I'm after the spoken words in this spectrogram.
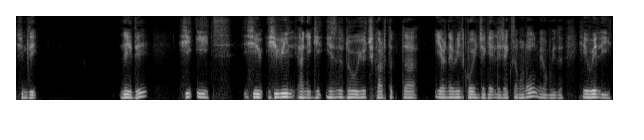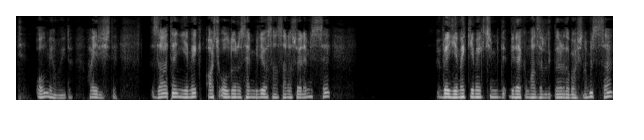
Şimdi neydi? He eats. He, he will hani gizli do'yu çıkartıp da yerine will koyunca gelecek zaman olmuyor muydu? He will eat. Olmuyor muydu? Hayır işte. Zaten yemek aç olduğunu sen biliyorsan sana söylemişse ve yemek yemek için bir, takım hazırlıklara da başlamışsa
